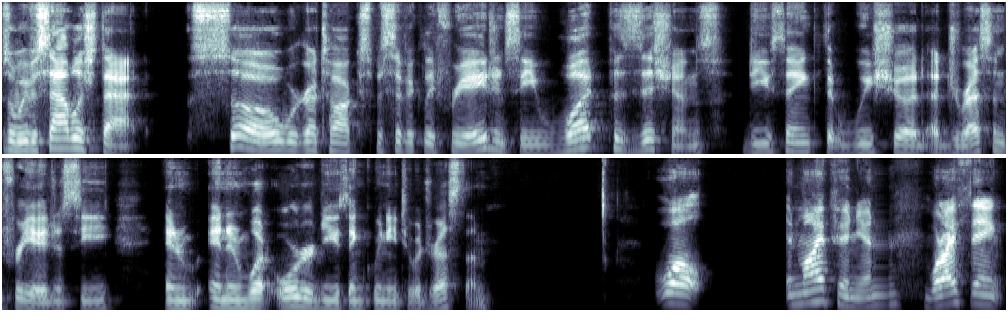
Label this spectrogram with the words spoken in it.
so we've established that. So we're going to talk specifically free agency. What positions do you think that we should address in free agency, and and in what order do you think we need to address them? Well, in my opinion, what I think,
